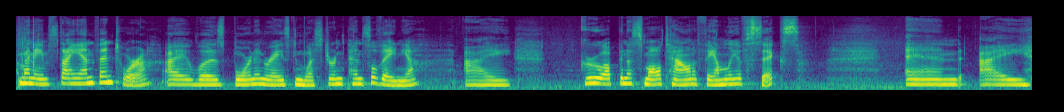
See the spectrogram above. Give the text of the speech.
My name's Diane Ventura. I was born and raised in western Pennsylvania. I grew up in a small town, a family of six, and I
